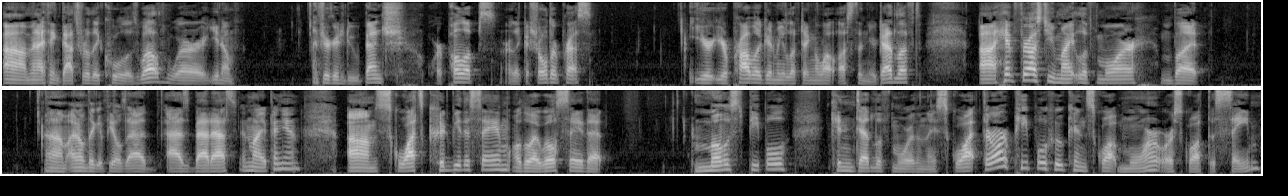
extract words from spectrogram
Um, and I think that's really cool as well, where, you know, if you're going to do bench or pull ups or like a shoulder press, you're, you're probably going to be lifting a lot less than your deadlift. Uh, hip thrust, you might lift more, but um, I don't think it feels as, as badass, in my opinion. Um, squats could be the same, although I will say that most people can deadlift more than they squat. There are people who can squat more or squat the same,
